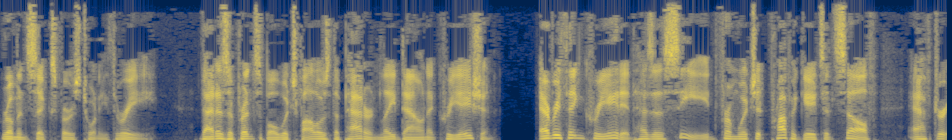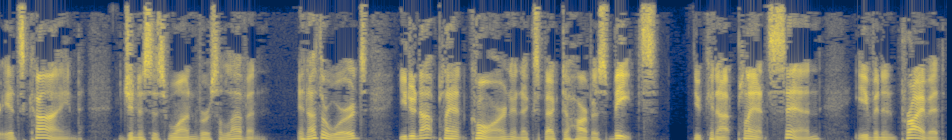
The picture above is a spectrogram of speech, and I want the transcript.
Romans 6 verse 23. That is a principle which follows the pattern laid down at creation. Everything created has a seed from which it propagates itself after its kind. Genesis 1 verse 11. In other words, you do not plant corn and expect to harvest beets. You cannot plant sin, even in private,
